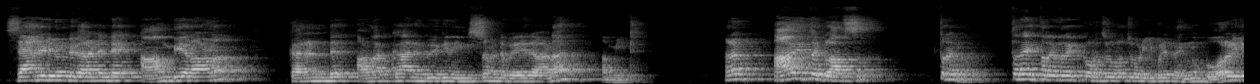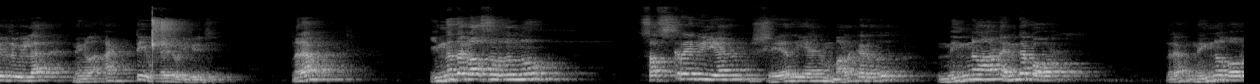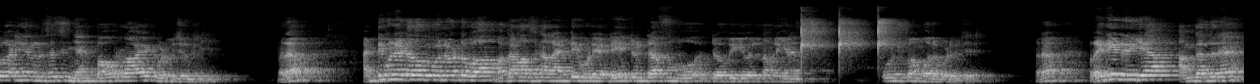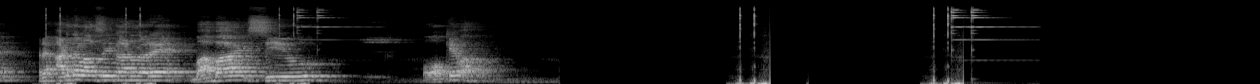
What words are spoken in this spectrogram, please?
സ്റ്റാൻഡേർഡ് യൂണിറ്റ് കറണ്ടിന്റെ ആംബിയർ ആണ്. കറണ്ട് അളക്കാൻ ഉപയോഗിക്കുന്ന ഇൻസ്ട്രുമെന്റ് പേരാണ് അമീറ്റ് ആദ്യത്തെ ക്ലാസ് ഇത്രയും ഇത്ര ഇത്ര ഇത്ര കുറച്ച് കുറച്ച് പഠിക്കുമ്പോഴേ നിങ്ങൾ ബോറടിക്കത്തുമില്ല നിങ്ങൾ അടിപൊളിയായിട്ട് പഠിക്കുകയും ചെയ്യും. അന്നേരം ഇന്നത്തെ ക്ലാസ് നിർത്തുന്നു. സബ്സ്ക്രൈബ് ചെയ്യാനും ഷെയർ ചെയ്യാനും മറക്കരുത്. നിങ്ങളാണ് എന്റെ പവർ അന്നേരം നിങ്ങൾ പവർ കാണിക്കുന്നതിനനുസരിച്ച് ഞാൻ പവറായിട്ട് പഠിപ്പിച്ചുകൊണ്ടിരിക്കും. അന്നേരം അടിപൊളിയായിട്ട് നമുക്ക് മുന്നോട്ട് പോകാം പത്താം ക്ലാസ് നല്ല അടിപൊളിയായിട്ട് ഏറ്റവും ടഫ് ടോപ്പിക്ക് പോലും നമ്മളിങ്ങനെ പുഷ്പം പോലെ പഠിപ്പിച്ചു റെഡി ആയിട്ടിരിക്കുക. അംഗത്തിന് അടുത്ത ക്ലാസ്സിൽ കാണുന്നവരെ. ബാബായ് സി യു ഓക്കെ വാ.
